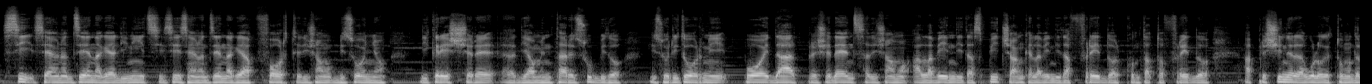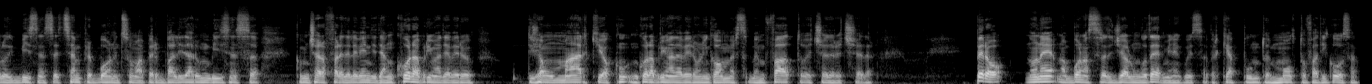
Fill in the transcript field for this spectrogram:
Sì, se hai un'azienda che è agli inizi, sì, se hai un'azienda che ha forte diciamo, bisogno di crescere, eh, di aumentare subito i suoi ritorni, puoi dar precedenza diciamo, alla vendita a spiccia, anche alla vendita a freddo, al contatto a freddo, a prescindere da quello che è il tuo modello di business, è sempre buono insomma per validare un business, cominciare a fare delle vendite ancora prima di avere diciamo, un marchio, ancora prima di avere un e-commerce ben fatto, eccetera, eccetera. Però non è una buona strategia a lungo termine questa, perché appunto è molto faticosa.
